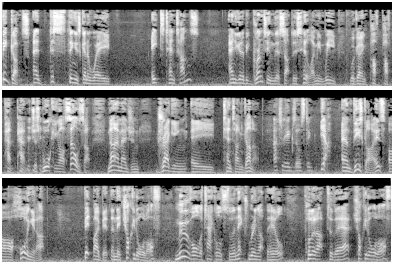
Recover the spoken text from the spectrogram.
big guns. Uh, this thing is going to weigh eight to ten tons and you're going to be grunting this up this hill. I mean, we were going puff, puff, pant, pant, just walking ourselves up. Now imagine dragging a 10 ton gun up. Utterly exhausting. Yeah, and these guys are hauling it up bit by bit, then they chock it all off, move all the tackles to the next ring up the hill, pull it up to there, chock it all off,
